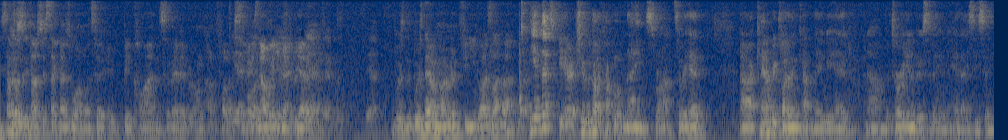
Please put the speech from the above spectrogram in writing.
Sometimes it does just take those one or two big clients, and then everyone kind of follows Yeah, suit. Is that what you meant? Yeah. yeah. exactly. Yeah. Was th- was there a moment for you guys like that? where- Yeah, that's fair. Actually, we got a couple of names, right? So we had uh, Canterbury Clothing Company, we had um, Victoria University, and we had ACC.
